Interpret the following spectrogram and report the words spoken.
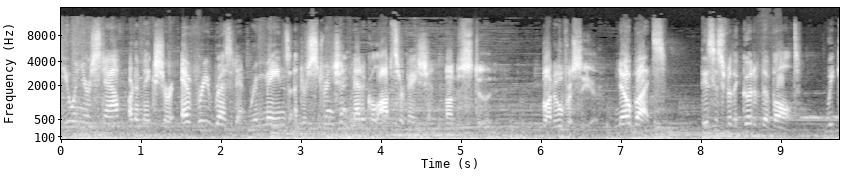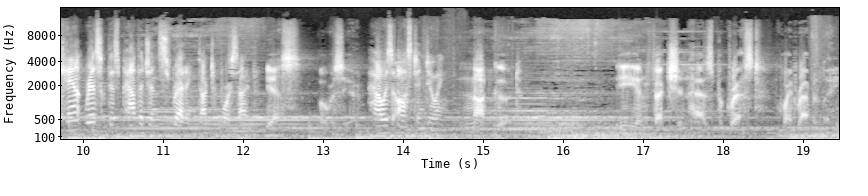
You and your staff are to make sure every resident remains under stringent medical observation. Understood. But Overseer. No buts. This is for the good of the Vault. We can't risk this pathogen spreading, Dr. Forsythe. Yes, Overseer. How is Austin doing? Not good. The infection has progressed quite rapidly.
